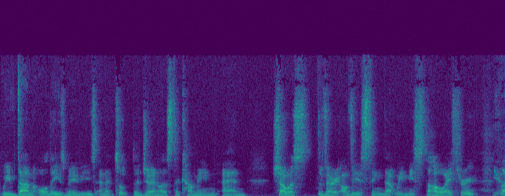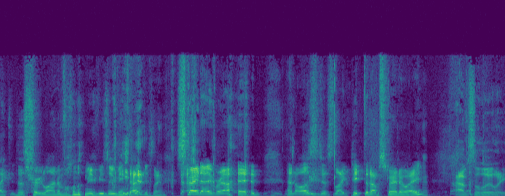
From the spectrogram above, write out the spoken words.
we've done all these movies and it took the journalist to come in and show us the very obvious thing that we missed the whole way through? Yeah. Like the through line of all the movies we've been doing, just went straight over our head. And Oz just like picked it up straight away. Absolutely.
